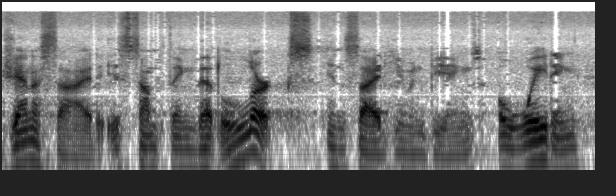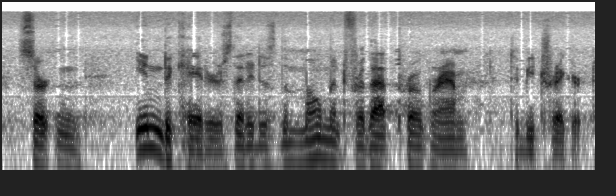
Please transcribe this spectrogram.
genocide is something that lurks inside human beings, awaiting certain indicators that it is the moment for that program to be triggered.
